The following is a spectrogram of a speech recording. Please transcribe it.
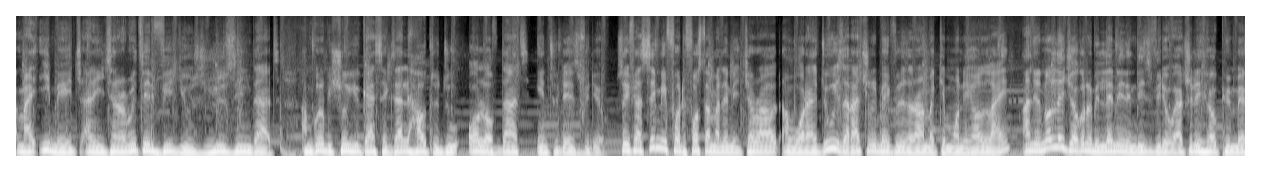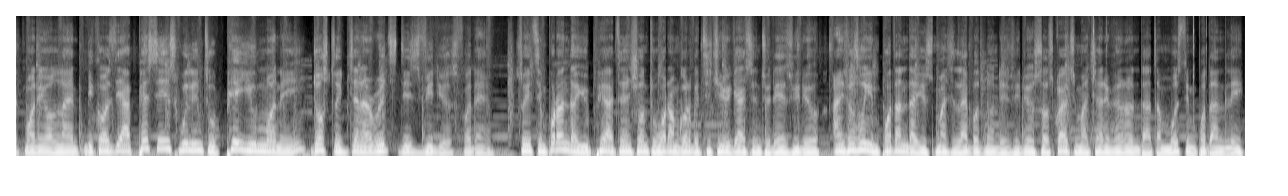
my image and it generated videos using that. I'm going to be showing you guys exactly how to do all of that in today's video. So if you're seeing me for the first time, my name is Gerald and what I do is I actually make videos around making money online. And the knowledge you're going to be learning in this video will actually help you make money online because there are persons willing to pay you money just to generate these videos for them. So it's important that you pay attention to what I'm going to be teaching you guys in today's video. And it's also important that you smash the like button on this video, subscribe to my channel if you're not that, and most importantly,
